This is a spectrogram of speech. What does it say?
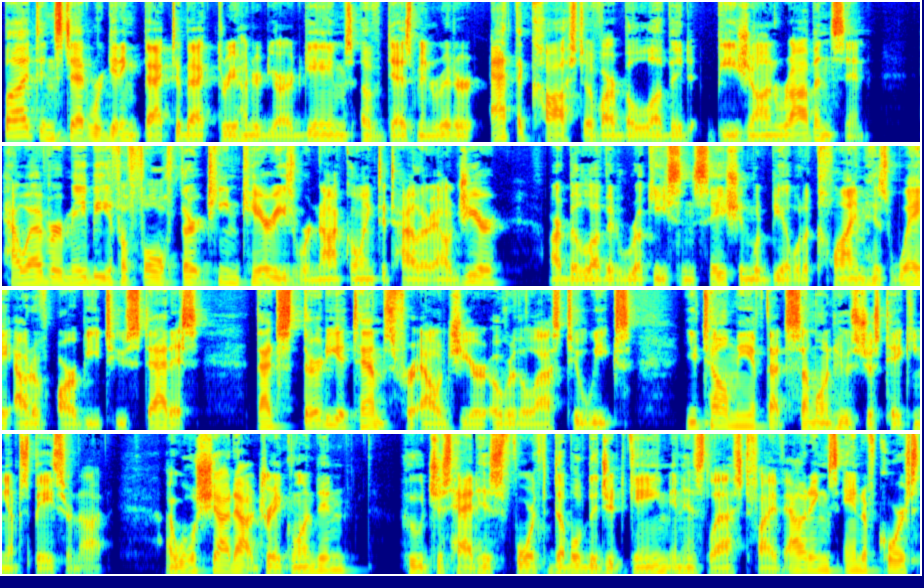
But instead, we're getting back to back 300 yard games of Desmond Ridder at the cost of our beloved Bijan Robinson. However, maybe if a full 13 carries were not going to Tyler Allgeier, our beloved rookie sensation would be able to climb his way out of RB2 status. That's 30 attempts for Allgeier over the last two weeks. You tell me if that's someone who's just taking up space or not. I will shout out Drake London, who just had his fourth double digit game in his last five outings, and of course,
